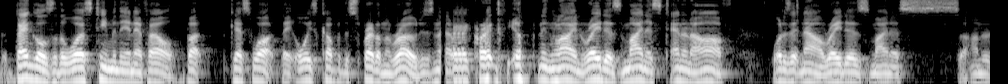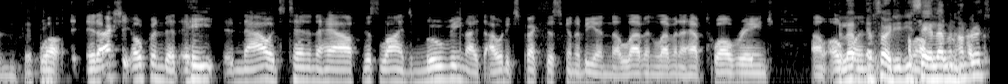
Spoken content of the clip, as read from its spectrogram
the Bengals are the worst team in the NFL, but guess what? They always cover the spread on the road, isn't that right, Craig? The opening line, Raiders minus 10.5. What is it now? Raiders minus 150? Well, it actually opened at 8, and now it's 10.5. This line's moving. I, I would expect this going to be an 11, 11.5, 12 range. Um, Oakland, 11, I'm sorry, did you say 1100?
